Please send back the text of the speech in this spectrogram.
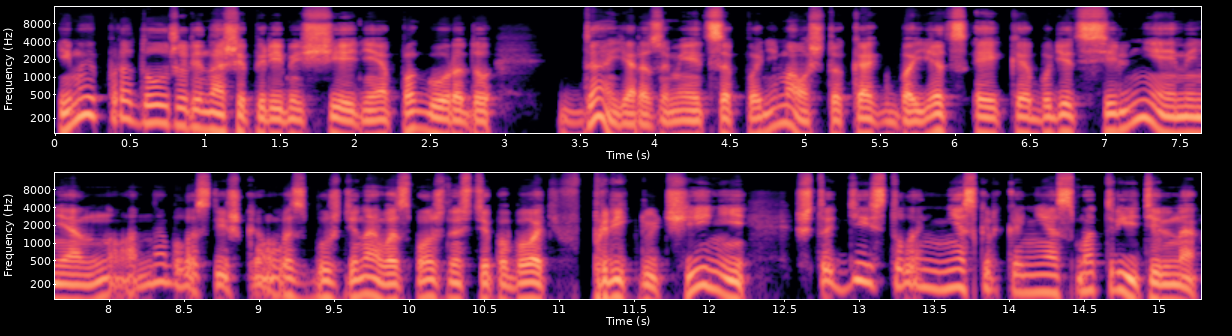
и мы продолжили наше перемещение по городу. Да, я, разумеется, понимал, что как боец Эйка будет сильнее меня, но она была слишком возбуждена возможностью побывать в приключении, что действовало несколько неосмотрительно.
